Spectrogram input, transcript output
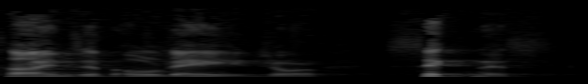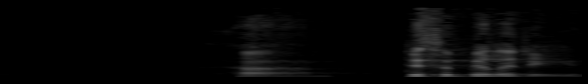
signs of old age or sickness, uh, disabilities,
